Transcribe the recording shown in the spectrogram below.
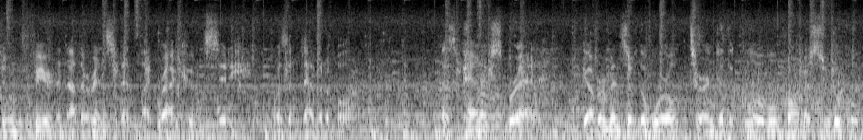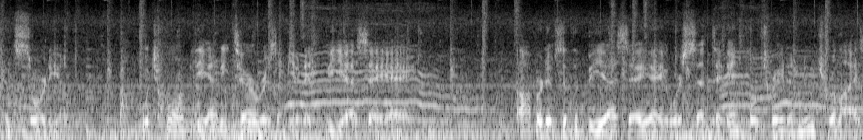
soon feared another incident like Raccoon City was inevitable. As panic spread, governments of the world turned to the Global Pharmaceutical Consortium, which formed the Anti-Terrorism Unit, BSAA. Operatives of the BSAA were sent to infiltrate and neutralize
